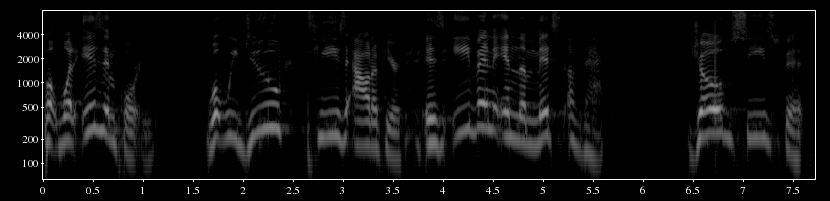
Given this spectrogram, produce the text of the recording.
But what is important, what we do tease out of here, is even in the midst of that, Job sees fit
